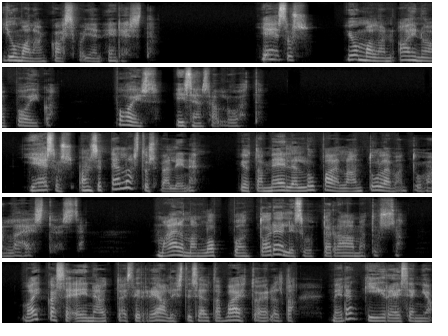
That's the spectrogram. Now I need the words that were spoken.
Jumalan kasvojen edestä. Jeesus, Jumalan ainoa poika, pois isänsä luota. Jeesus on se pelastusväline, jota meille lupaillaan tulevan tuhon lähestyessä. Maailman loppu on todellisuutta raamatussa, vaikka se ei näyttäisi realistiselta vaihtoehdolta meidän kiireisen ja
